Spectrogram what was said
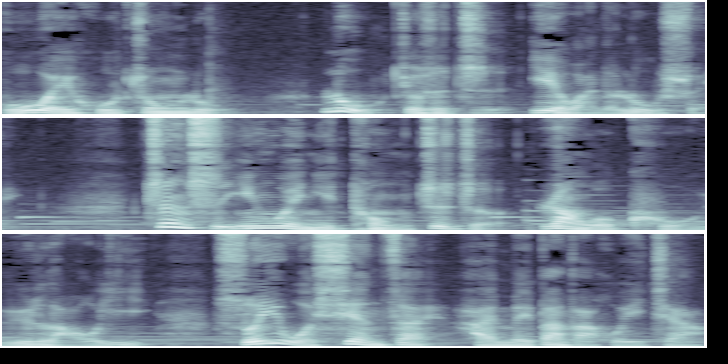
胡为乎中露？露就是指夜晚的露水。正是因为你统治者让我苦于劳役，所以我现在还没办法回家，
